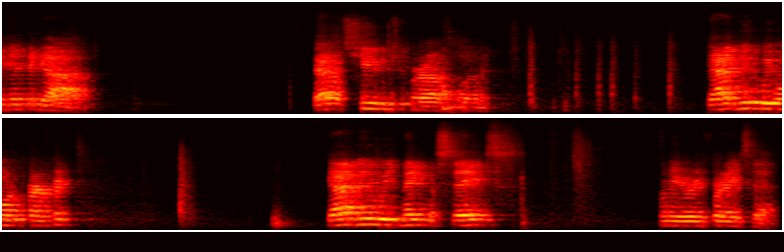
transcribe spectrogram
to get to God. That was huge for us? God knew we weren't perfect. God knew we'd make mistakes. Let me rephrase that.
